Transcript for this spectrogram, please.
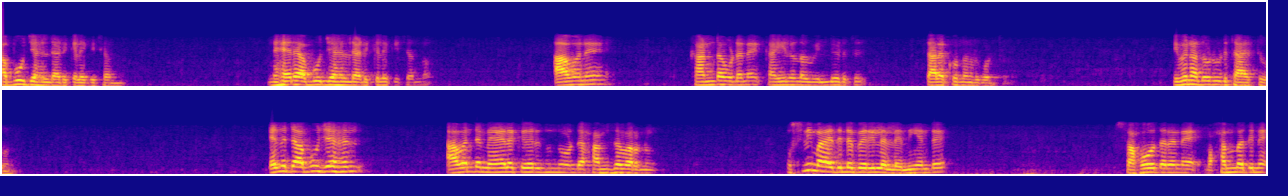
അബൂജഹലിന്റെ അടുക്കലേക്ക് ചെന്നു. നേരെ അബൂജഹലിന്റെ അടുക്കലേക്ക് ചെന്നു. അവനെ കണ്ട ഉടനെ കയ്യിലുള്ള വില്ലെടുത്ത് തലക്കൊന്നു കൊടുത്തു. ഇവൻ അതോടുകൂടി താഴ്ത്തു വന്നു എന്നിട്ട് അബൂജഹൽ അവന്റെ മേലെ കയറി നിന്നുകൊണ്ട് ഹംസ പറഞ്ഞു മുസ്ലിം ആയതിന്റെ പേരിലല്ലേ നീ എന്റെ സഹോദരനെ മുഹമ്മദിനെ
